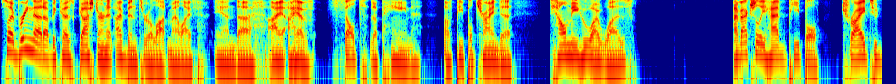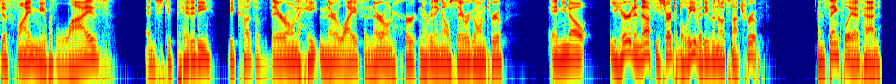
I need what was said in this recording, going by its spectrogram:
So I bring that up because, gosh darn it, I've been through a lot in my life. And uh, I, I have felt the pain of people trying to tell me who I was. I've actually had people try to define me with lies and stupidity because of their own hate in their life and their own hurt and everything else they were going through. And you know, you hear it enough, you start to believe it, even though it's not true. And thankfully, I've had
